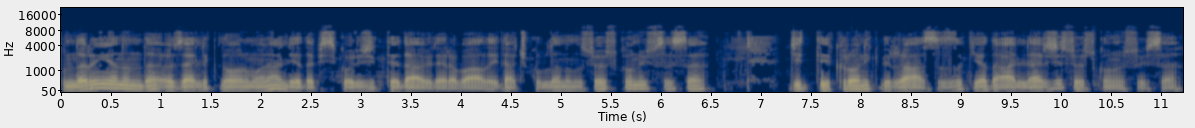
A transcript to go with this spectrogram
Bunların yanında özellikle hormonal ya da psikolojik tedavilere bağlı ilaç kullanımı söz konusuysa, ciddi kronik bir rahatsızlık ya da alerji söz konusuysa,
